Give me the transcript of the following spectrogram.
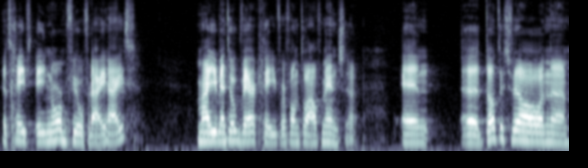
Het geeft enorm veel vrijheid. Maar je bent ook werkgever van twaalf mensen. En uh, dat is wel een uh,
